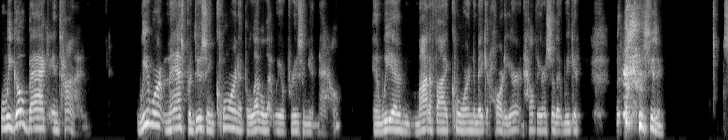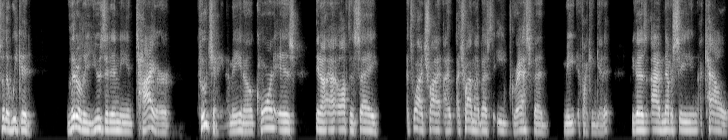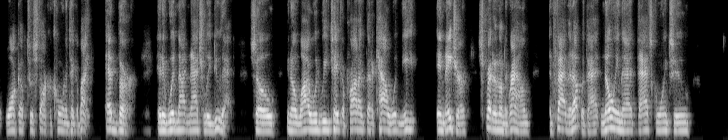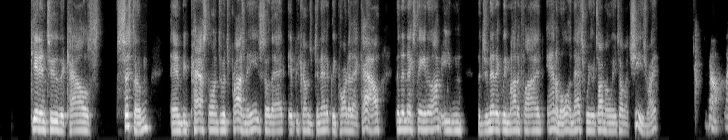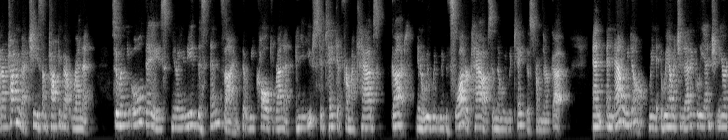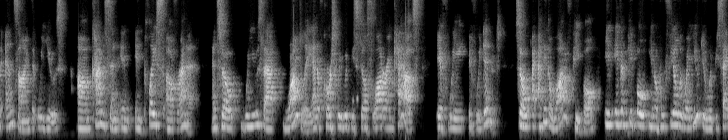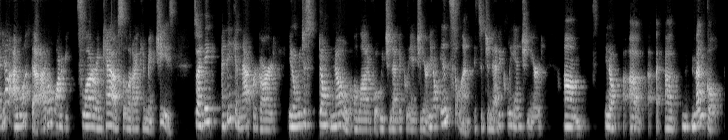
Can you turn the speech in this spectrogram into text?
when we go back in time, we weren't mass producing corn at the level that we are producing it now, and we have modified corn to make it hardier and healthier, so that we could, excuse me, so that we could literally use it in the entire food chain. I mean, you know, corn is, you know, I often say that's why I try I, I try my best to eat grass fed meat if I can get it because I've never seen a cow walk up to a stalk of corn and take a bite ever, and it would not naturally do that. So you know why would we take a product that a cow wouldn't eat in nature, spread it on the ground, and fatten it up with that, knowing that that's going to get into the cow's system and be passed on to its progeny so that it becomes genetically part of that cow then the next thing you know, I'm eating a genetically modified animal. And that's what you're talking about when you're talking about cheese, right? No, when I'm talking about cheese, I'm talking about rennet. So in the old days, you know, you needed this enzyme that we called rennet, and you used to take it from a calf's gut. You know, we would, we would slaughter calves, and then we would take this from their gut. And, and now we don't. We, we have a genetically engineered enzyme that we use, um, chymosin, in, in place of rennet. And so we use that widely. And of course, we would be still slaughtering calves if we if we didn't. So I, I think a lot of people, even people you know who feel the way you do, would be saying, "Yeah, I want that. I don't want to be slaughtering calves so that I can make cheese." So I think I think in that regard, you know, we just don't know a lot of what we genetically engineer. You know, insulin, it's a genetically engineered, um, you know, uh, uh, uh, medical.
